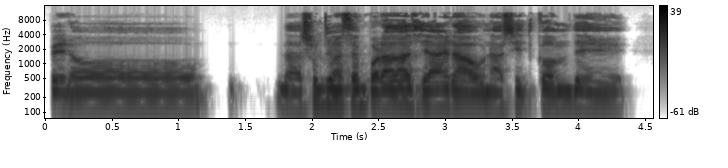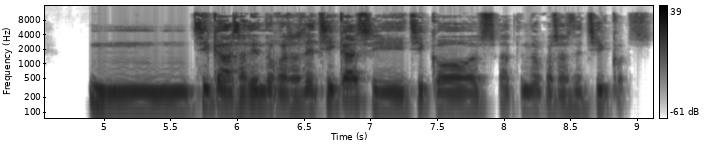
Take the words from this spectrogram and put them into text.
pero las últimas temporadas ya era una sitcom de mm, chicas haciendo cosas de chicas y chicos haciendo cosas de chicos.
